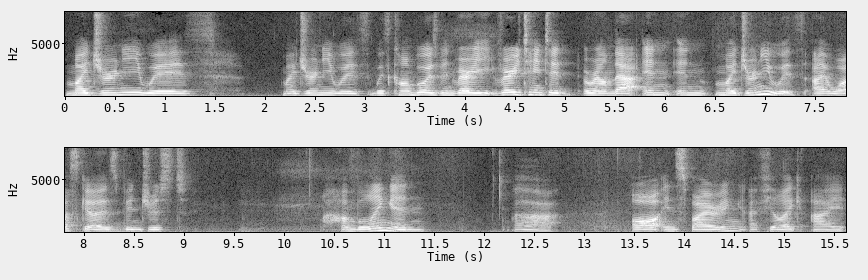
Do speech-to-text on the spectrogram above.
my journey with my journey with with Kambo has been very very tainted around that. And and my journey with ayahuasca has been just humbling and uh, awe inspiring i feel like i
